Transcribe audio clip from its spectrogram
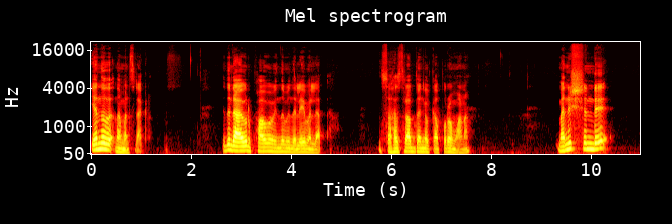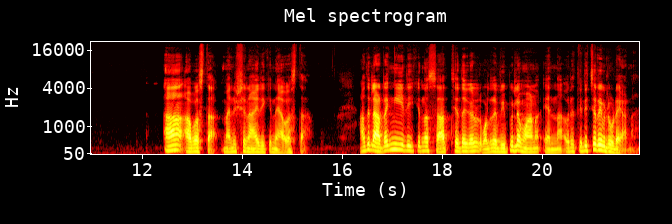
എന്നത് നാം മനസ്സിലാക്കണം. ഇതിന്റെ ആവിർഭാവം ഇന്നും ഇന്നലെയുമല്ല. സഹസ്രാബ്ദങ്ങൾക്കപ്പുറമാണ്. മനുഷ്യന്റെ ആ അവസ്ഥ മനുഷ്യനായിരിക്കുന്ന അവസ്ഥ അതിലടങ്ങിയിരിക്കുന്ന സാധ്യതകൾ വളരെ വിപുലമാണ് എന്ന ഒരു തിരിച്ചറിവിലൂടെയാണ്.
